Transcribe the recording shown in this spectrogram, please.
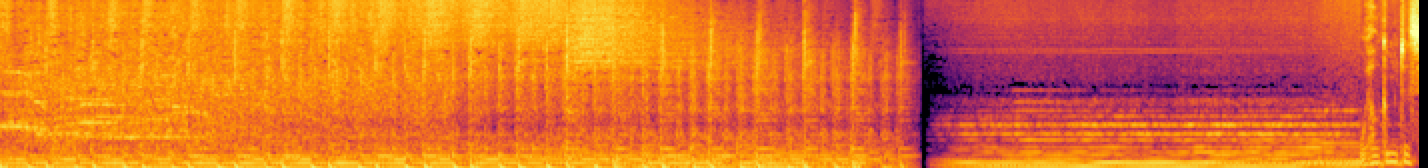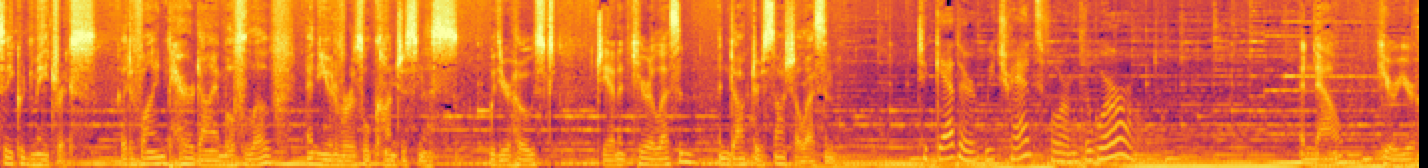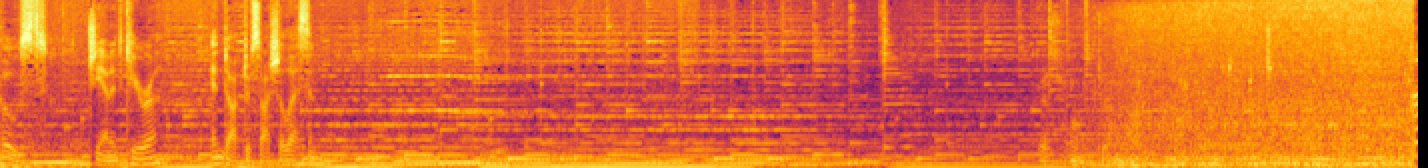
Welcome to Sacred Matrix, a divine paradigm of love and universal consciousness, with your host, Janet Kira Lessin and Dr. Sasha Lessin. Together, we transform the world. And now, here are your hosts, Janet Kira and Dr. Sasha Lessin.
